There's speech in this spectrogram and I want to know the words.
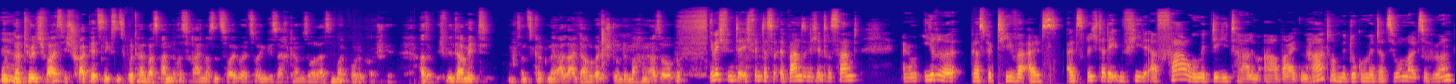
Und ja. natürlich weiß, ich schreibe jetzt nichts ins Urteil, was anderes rein, was ein Zeuge oder Zeugen gesagt haben soll, als im Wortprotokoll steht. Also ich will damit, sonst könnten wir allein darüber eine Stunde machen. Also ja, aber ich finde, ich finde das wahnsinnig interessant, ähm, ihre Perspektive als, als Richter, der eben viel Erfahrung mit digitalem Arbeiten hat und mit Dokumentation mal zu hören.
